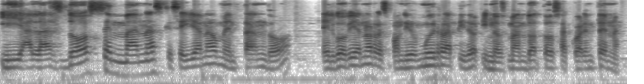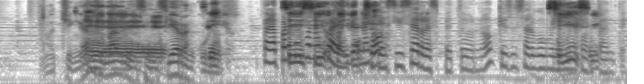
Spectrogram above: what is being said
y a las dos semanas que seguían aumentando, el gobierno respondió muy rápido y nos mandó a todos a cuarentena. A chingar a su Eh, madre, se encierran, culos. sí. Pero aparte Sí, fue sí, una o sea, cuarentena hecho- que sí se respetó, ¿no? Que eso es algo muy Sí, sí. importante.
